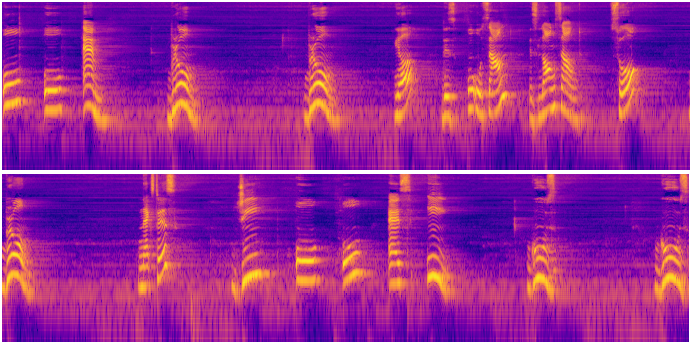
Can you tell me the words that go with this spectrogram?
O O M. Broom. Broom. Here, this OO sound is long sound. So, broom. Next is G O O S E. Goose. Goose.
